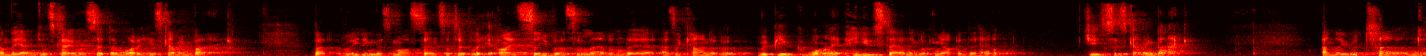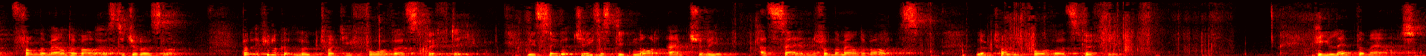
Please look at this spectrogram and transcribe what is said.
and the angels came and said, don't worry, he's coming back. But reading this more sensitively, I see verse 11 there as a kind of a rebuke. Why are you standing looking up into heaven? Jesus is coming back. And they returned from the Mount of Olives to Jerusalem. But if you look at Luke 24 verse 50, you see that Jesus did not actually ascend from the Mount of Olives. Luke 24 verse 50. He led them out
